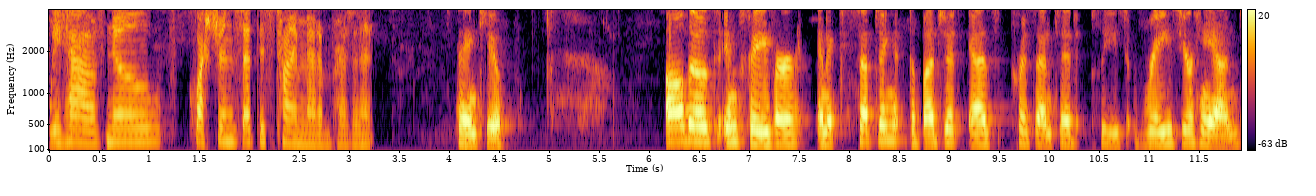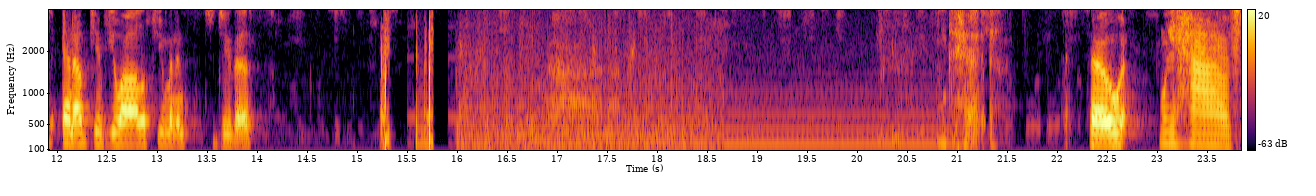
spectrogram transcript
We have no questions at this time, Madam President. Thank you. All those in favor in accepting the budget as presented, please raise your hand and I'll give you all a few minutes to do this. Okay. So We have.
